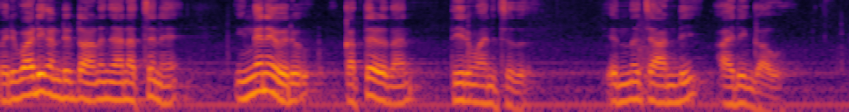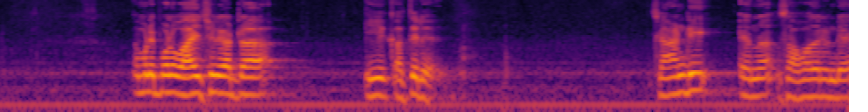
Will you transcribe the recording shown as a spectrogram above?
പരിപാടി കണ്ടിട്ടാണ് ഞാൻ അച്ഛന് ഇങ്ങനെ ഒരു കത്തെഴുതാൻ തീരുമാനിച്ചത് എന്ന് ചാണ്ടി ആര്യങ്കാവ്. നമ്മളിപ്പോൾ വായിച്ചു കേട്ട ഈ കത്തിൽ ചാണ്ടി എന്ന സഹോദരന്റെ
